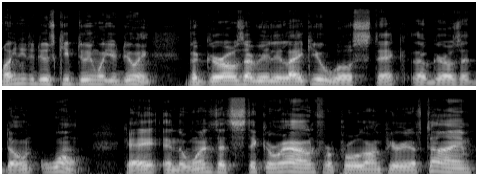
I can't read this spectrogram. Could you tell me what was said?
all you need to do is keep doing what you're doing. The girls that really like you will stick. The girls that don't won't. Okay, and the ones that stick around for a prolonged period of time,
